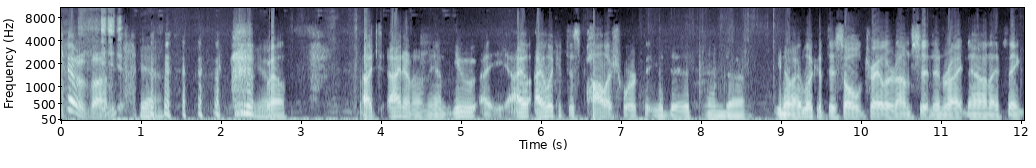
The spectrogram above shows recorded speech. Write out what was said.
Caravan. yeah. Yeah. Well, I, I don't know, man. You, I, I, I look at this polish work that you did, and uh, you know, I look at this old trailer that I'm sitting in right now, and I think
